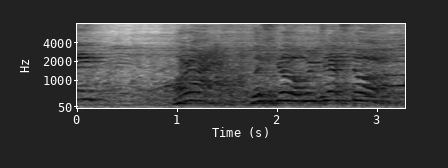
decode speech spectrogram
ready? All right, let's go. We're Death Star.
